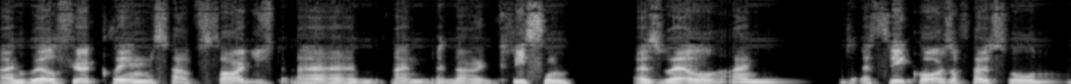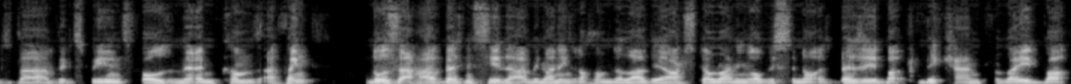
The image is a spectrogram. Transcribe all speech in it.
and welfare claims have surged um, and, and are increasing as well. And uh, three quarters of households that have experienced falls in their incomes. I think those that have businesses that have been running, alhamdulillah, they are still running, obviously not as busy, but they can provide. But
